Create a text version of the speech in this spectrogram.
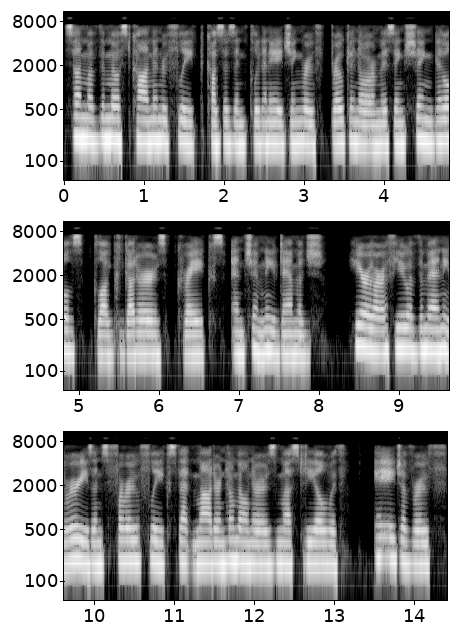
Some of the most common roof leak causes include an aging roof, broken or missing shingles, clogged gutters, cracks, and chimney damage. Here are a few of the many reasons for roof leaks that modern homeowners must deal with. Age of roof.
